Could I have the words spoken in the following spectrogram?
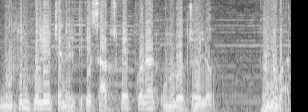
নতুন হলে চ্যানেলটিকে সাবস্ক্রাইব করার অনুরোধ রইল। ধন্যবাদ।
